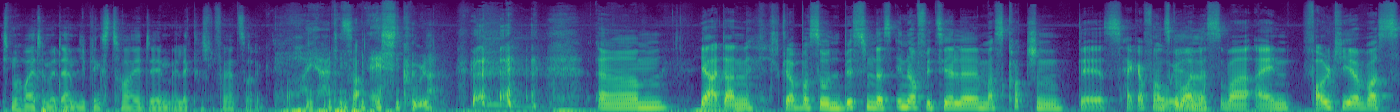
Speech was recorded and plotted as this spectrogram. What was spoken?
Ich mache weiter mit deinem Lieblingstoy, dem elektrischen Feuerzeug. Oh ja, das war echt cool. ähm, ja, dann, ich glaube, was so ein bisschen das inoffizielle Maskottchen des Hackathons Oh, geworden ja. ist, war ein Faultier, was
